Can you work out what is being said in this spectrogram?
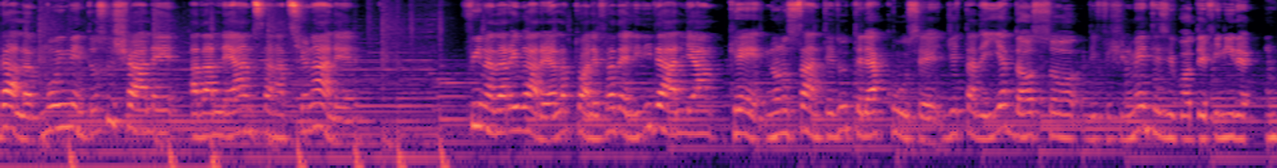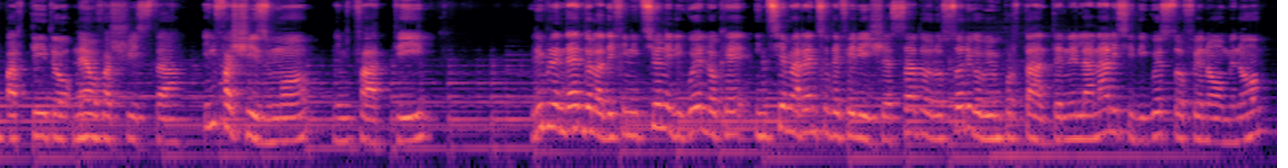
dal movimento sociale ad alleanza nazionale, fino ad arrivare all'attuale Fratelli d'Italia che, nonostante tutte le accuse gettategli addosso, difficilmente si può definire un partito neofascista. Il fascismo, infatti, Riprendendo la definizione di quello che insieme a Renzo De Felici è stato lo storico più importante nell'analisi di questo fenomeno,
